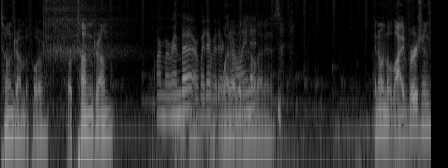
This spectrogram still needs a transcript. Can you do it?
tone drum before, or tongue drum, Or marimba, or whatever they're whatever the hell it. that is. I know in the live version,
